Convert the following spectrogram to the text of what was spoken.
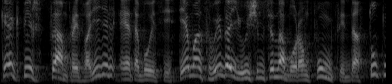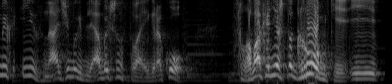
Как пишет сам производитель, это будет система с выдающимся набором функций, доступных и значимых для большинства игроков. Слова, конечно, громкие, и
